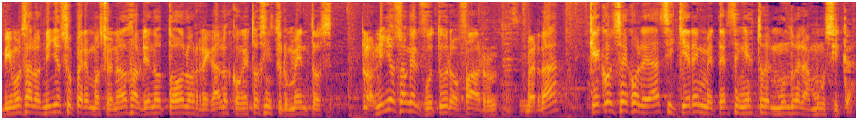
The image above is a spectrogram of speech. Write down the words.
Vimos a los niños súper emocionados abriendo todos los regalos con estos instrumentos. Los niños son el futuro, Farru, ¿verdad? ¿Qué consejo le das si quieren meterse en esto del mundo de la música?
